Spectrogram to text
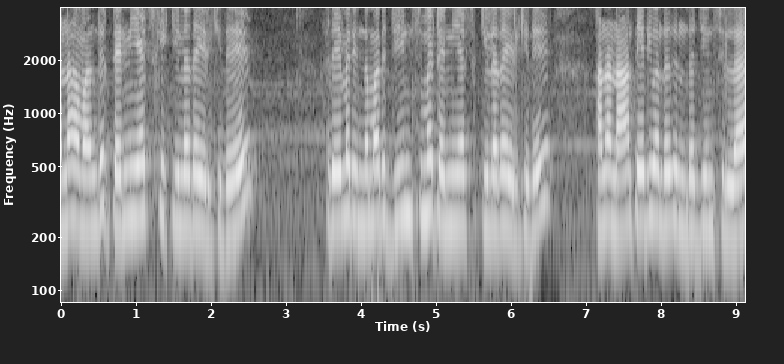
ஆனால் வந்து டென் இயர்ஸ்க்கு கீழே தான் இருக்குது. அதேமாதிரி இந்த மாதிரி ஜீன்ஸுமே டென் இயர்ஸ்க்கு கீழே தான் இருக்குது. ஆனால் நான் தேடி வந்தது இந்த ஜீன்ஸ் இல்லை.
